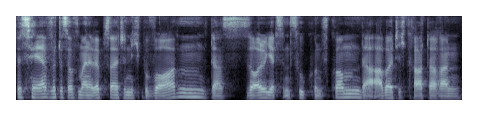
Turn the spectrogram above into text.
Bisher wird es auf meiner Webseite nicht beworben. Das soll jetzt in Zukunft kommen. Da arbeite ich gerade daran.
